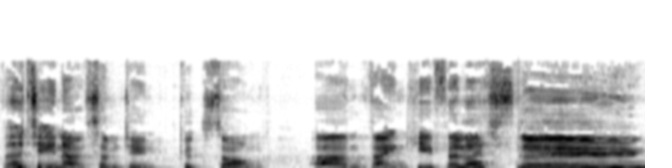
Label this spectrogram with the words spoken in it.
13 out of 17. Good song. Um, thank you for listening.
